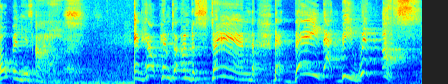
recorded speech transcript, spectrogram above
Open his eyes and help him to understand that they that be with us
